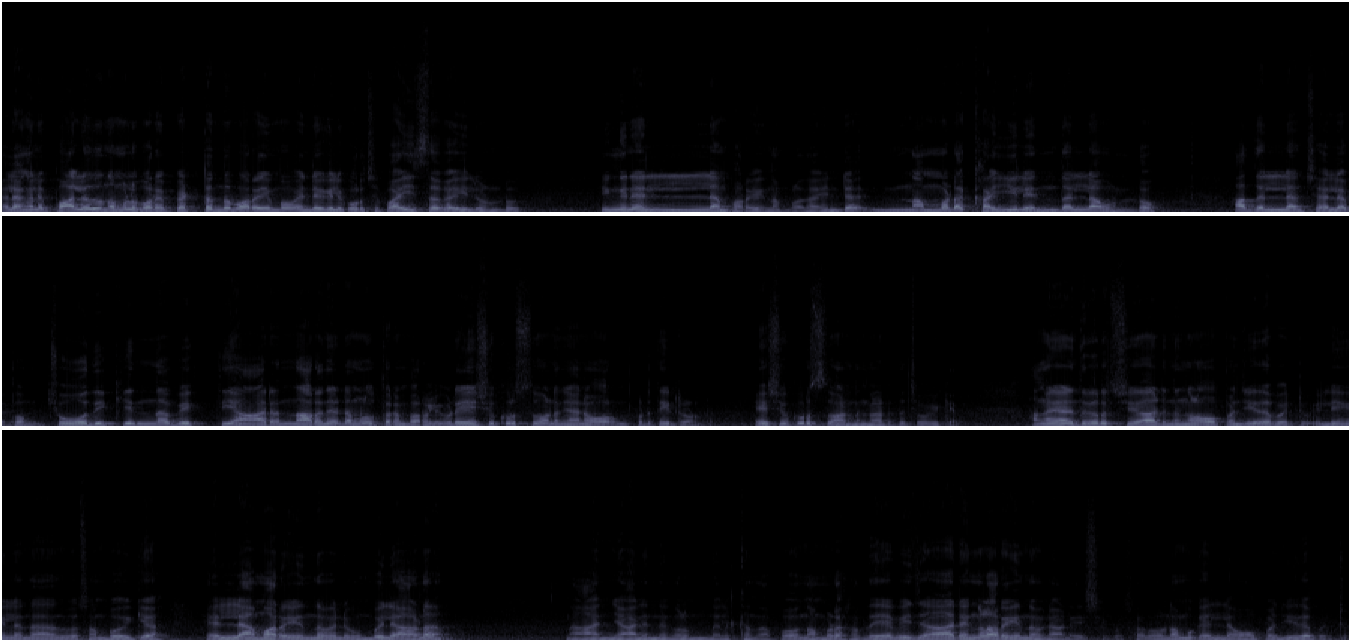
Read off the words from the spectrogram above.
അല്ല അങ്ങനെ പലതും നമ്മൾ പറയും. പെട്ടെന്ന് പറയുമ്പോൾ എന്റെ കയ്യിൽ കുറച്ച് പൈസ കയ്യിലുണ്ട്. ഇങ്ങനെയെല്ലാം പറയും നമ്മൾ. എന്റെ നമ്മുടെ കയ്യിൽ എന്തെല്ലാം ഉണ്ടോ അതെല്ലാം ചിലപ്പം ചോദിക്കുന്ന വ്യക്തി ആരെന്ന് അറിഞ്ഞിട്ട് നമ്മൾ ഉത്തരം പറയും ഇവിടെ യേശു ക്രിസ്തുവാണ് ഞാൻ ഓർമ്മപ്പെടുത്തിയിട്ടുണ്ട്. യേശു ക്രിസ്തുവാണ് നിങ്ങളുടെ അടുത്ത് അങ്ങനെ അങ്ങനെയാണ് തീർച്ചയായിട്ടും നിങ്ങൾ ഓപ്പൺ ചെയ്തേ പറ്റൂ. ഇല്ലെങ്കിൽ എന്താ സംഭവിക്കുക? എല്ലാം അറിയുന്നവന്റെ മുമ്പിലാണ് ഞാൻ ഞാനും നിങ്ങളും നിൽക്കുന്നത്. അപ്പോൾ നമ്മുടെ ഹൃദയ വിചാരങ്ങൾ അറിയുന്നവനാണ് യേശു ക്രിസ്തു അതുകൊണ്ട് നമുക്കെല്ലാം ഓപ്പൺ ചെയ്തേ പറ്റൂ.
